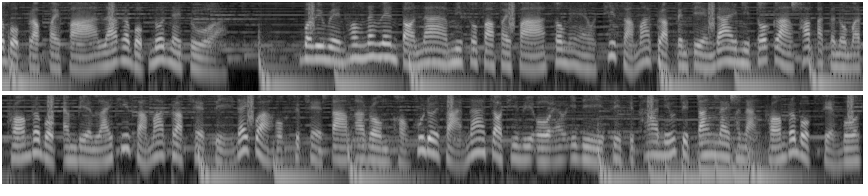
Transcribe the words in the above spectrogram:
ระบบปรับไฟฟ้าและระบบนวดในตัว บริเวณห้องนั่งเล่นตอนหน้ามีโซฟาไฟฟ้าทรงแอลที่สามารถปรับเป็นเตียงได้มีโต๊ะกลางภาพอัตโนมัติพร้อมระบบแอมเบียนไลท์ที่สามารถปรับเฉดสีได้กว่า 60 เฉดตามอารมณ์ของผู้โดยสารหน้าจอทีวี OLED 45 นิ้วติดตั้งในผนังพร้อมระบบเสียงโบส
